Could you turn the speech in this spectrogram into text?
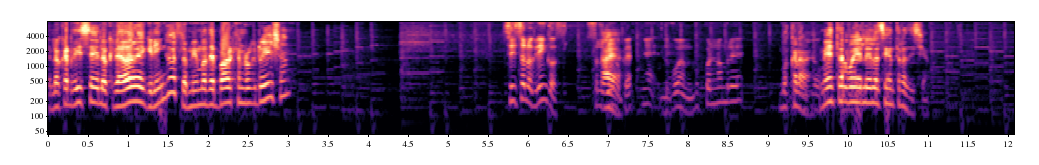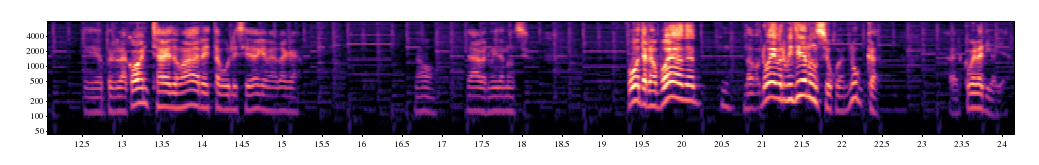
El Oscar dice: Los creadores gringos, los mismos de Park and Recreation. Sí, son los gringos. Son los Ah, gringos, pero déjame- weón, busco el nombre. Búscala. Mientras voy a leer la siguiente noticia. Eh, pero la concha de tu madre, esta publicidad que me ataca. No, ya permite anuncio. Puta, no puedo. No, no voy a permitir anuncio, weón, nunca. A ver, cooperativa ya.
